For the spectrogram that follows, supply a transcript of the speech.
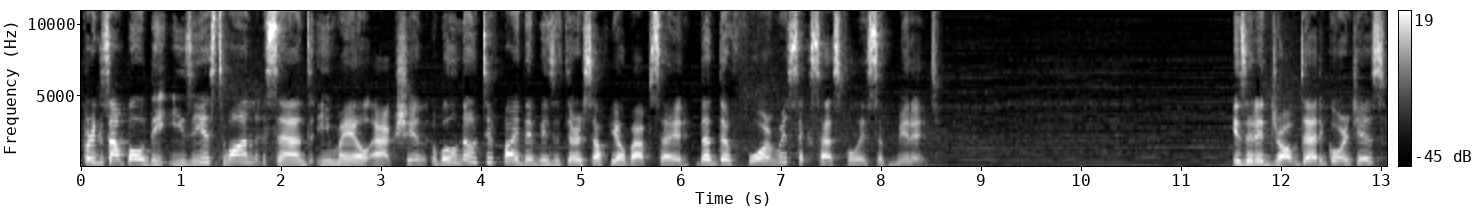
For example, the easiest one, send email action, will notify the visitors of your website that the form is successfully submitted. Isn't it drop dead gorgeous?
